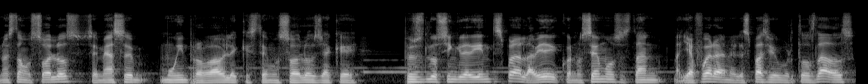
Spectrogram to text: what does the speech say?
no estamos solos, se me hace muy improbable que estemos solos ya que pues, los ingredientes para la vida que conocemos están allá afuera, en el espacio, por todos lados.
